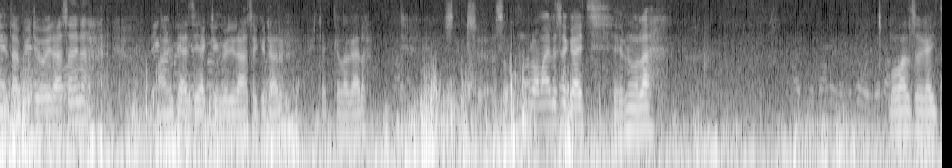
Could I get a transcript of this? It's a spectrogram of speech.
यता भिडियो गइरहेछ होइन। अनि त्यहाँ चाहिँ एक्टिङ गरिरहेछ केटाहरू। ट्याक्क लगाएर। रमाइलो छ गाइज हेर्नु होला। बवाल छ गाइज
